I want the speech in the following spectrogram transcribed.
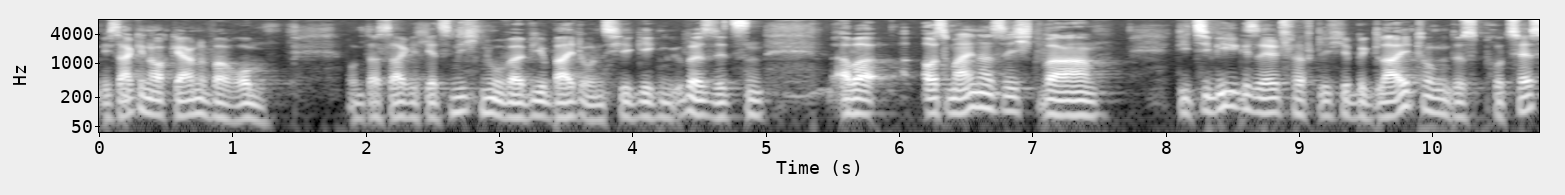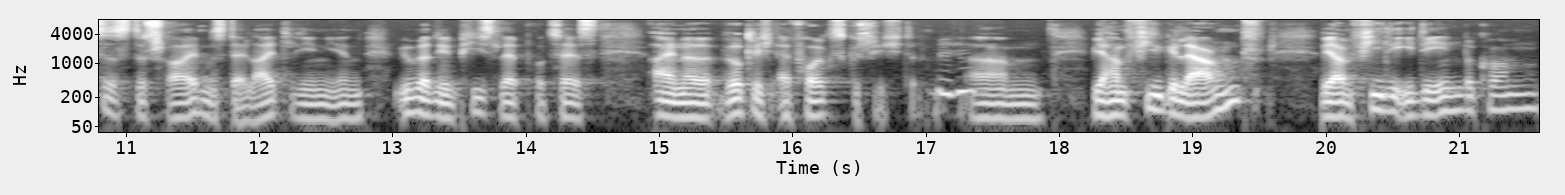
Ich sage Ihnen auch gerne warum. Und das sage ich jetzt nicht nur, weil wir beide uns hier gegenüber sitzen. Aber aus meiner Sicht war die zivilgesellschaftliche Begleitung des Prozesses des Schreibens der Leitlinien über den Peace Lab Prozess eine wirklich Erfolgsgeschichte. Mhm. Ähm, wir haben viel gelernt. Wir haben viele Ideen bekommen.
